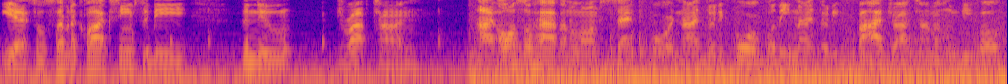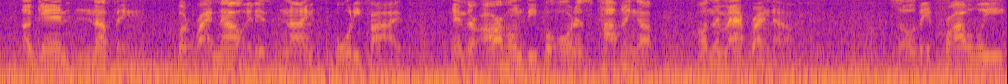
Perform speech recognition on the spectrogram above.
yeah. So seven o'clock seems to be the new drop time I also have an alarm set for 934 for the 935 drive time at Home Depot. Again, nothing. But right now it is 945 and there are Home Depot orders popping up on the map right now. So they probably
